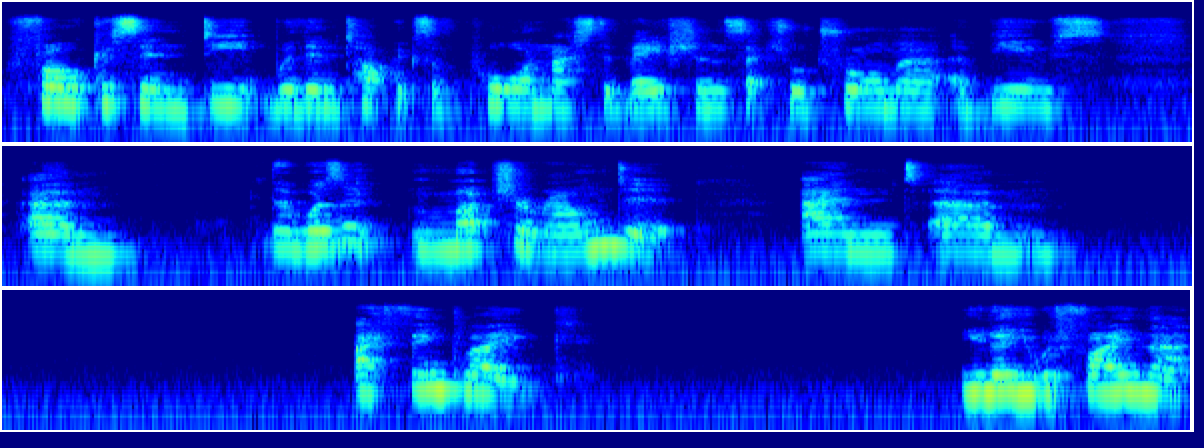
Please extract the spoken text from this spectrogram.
focusing deep within topics of porn, masturbation, sexual trauma, abuse. Um, there wasn't much around it, and um, I think like you know you would find that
